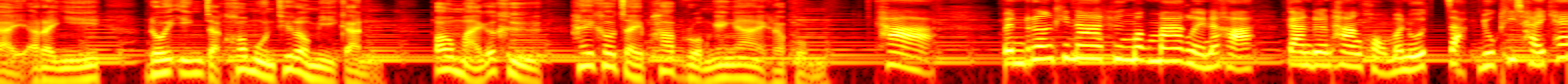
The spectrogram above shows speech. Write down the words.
หญ่ๆ อะไรงี้ โดยอิงจากข้อมูลที่เรามีกัน เป้าหมายก็คือให้เข้าใจภาพรวมง่ายๆ ครับผม ค่ะ เป็นเรื่องที่น่าทึ่งมากๆเลยนะคะ การเดินทางของมนุษย์จากยุคที่ใช้แค่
